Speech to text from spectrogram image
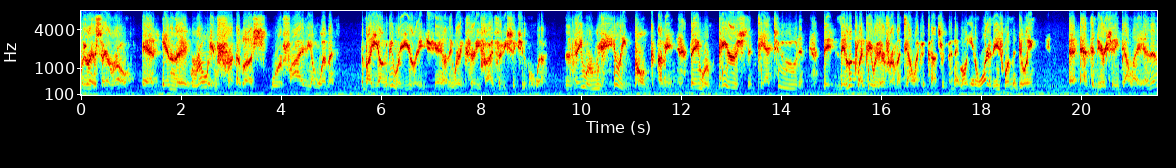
we were in the second row, and in the row in front of us were five young women. And by young, they were your age. You know, they were like 35, 36 year old women. They were really punk. I mean, they were pierced and tattooed, and they they looked like they were there for a Metallica concert. And I, well, you know, what are these women doing at, the New York City Ballet? And then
